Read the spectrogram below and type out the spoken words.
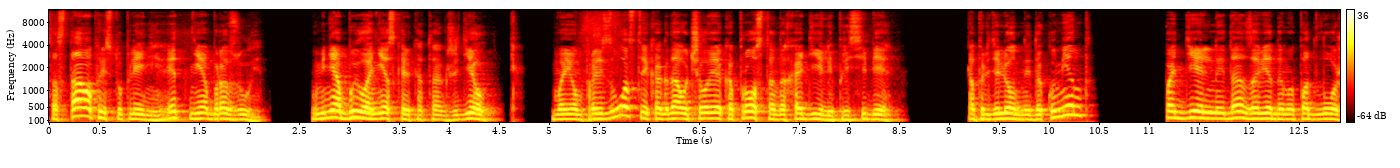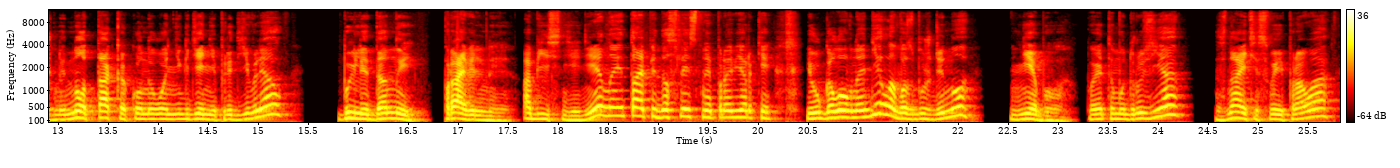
состава преступления это не образует. У меня было несколько также дел в моем производстве, когда у человека просто находили при себе определенный документ, поддельный, да, заведомо подложный, но так как он его нигде не предъявлял, были даны правильные объяснения на этапе доследственной проверки, и уголовное дело возбуждено не было. Поэтому, друзья, знайте свои права,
